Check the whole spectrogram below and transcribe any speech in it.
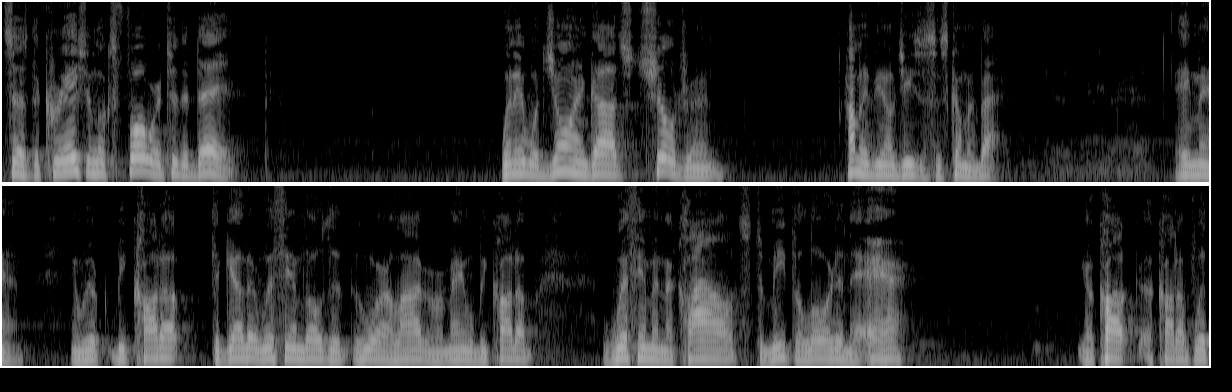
says, The creation looks forward to the day when it will join God's children. How many of you know Jesus is coming back? Amen. And we'll be caught up together with him. Those that, who are alive and remain will be caught up with him in the clouds to meet the Lord in the air. You know, caught, caught up with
